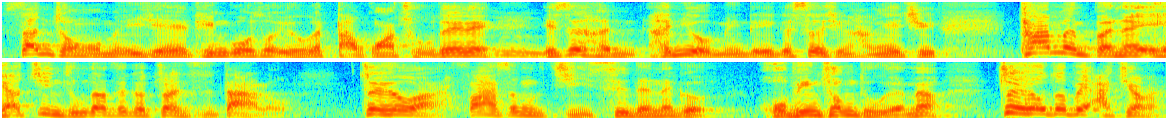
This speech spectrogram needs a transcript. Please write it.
三重我们以前也听过说有个倒瓜处，对不对？嗯、也是很很有名的一个色情行业区。他们本来也要进驻到这个钻石大楼，最后啊，发生了几次的那个火拼冲突，有没有？最后都被阿娇啊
